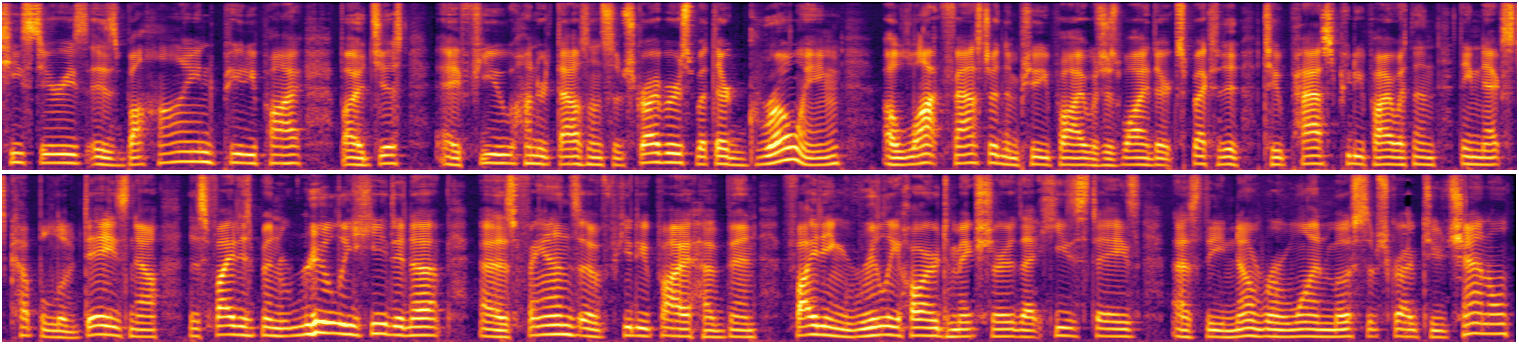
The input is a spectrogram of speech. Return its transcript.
T Series is behind PewDiePie by just a few hundred thousand subscribers, but they're growing a lot faster than PewDiePie, which is why they're expected to pass PewDiePie within the next couple of days. Now, this fight has been really heated up as fans of PewDiePie have been fighting really hard to make sure that he stays as the number one most subscribed to channel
